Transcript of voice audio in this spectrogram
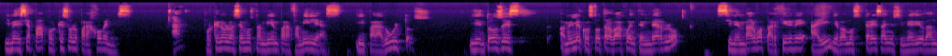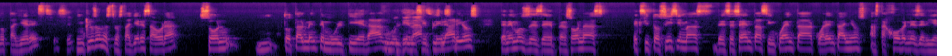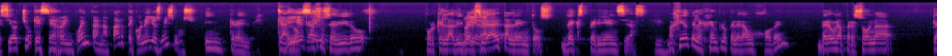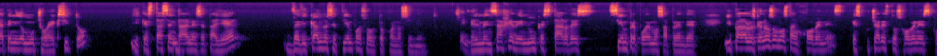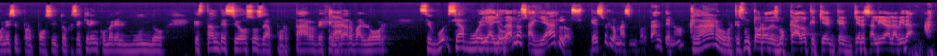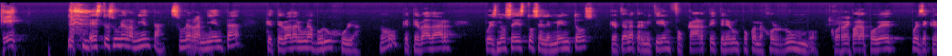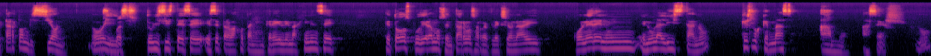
Y me decía, pa, ¿por qué solo para jóvenes? Ah, ¿Por qué no lo hacemos también para familias y para adultos? Y entonces a mí me costó trabajo entenderlo. Sin embargo, a partir de ahí llevamos tres años y medio dando talleres. Sí, sí. Incluso nuestros talleres ahora son totalmente multiedad, Multiedad, multidisciplinarios. Tenemos desde personas exitosísimas de 60, 50, 40 años hasta jóvenes de 18. que se reencuentran aparte con ellos mismos. Increíble. Que ahí Lo es que ha sucedido porque la diversidad de talentos, de experiencias. Imagínate el ejemplo que le da un joven ver a una persona que ha tenido mucho éxito y que está sentada en ese taller dedicando ese tiempo a su autoconocimiento. Sí. El mensaje de nunca es tarde, siempre podemos aprender. Y para los que no somos tan jóvenes, escuchar a estos jóvenes con ese propósito, que se quieren comer el mundo, que están deseosos de aportar, de generar Claro. valor, se, ha vuelto... Y ayudarlos a guiarlos, que eso es lo más importante, ¿no? Claro, Porque es un toro desbocado que quiere, que quiere salir a la vida. ¿A qué? esto es una herramienta, es una Correcto. herramienta que te va a dar una brújula ¿no? Que te va a dar, pues no sé, estos elementos que te van a permitir enfocarte y tener un poco de mejor rumbo. Correcto. Para poder, pues, decretar tu ambición, ¿no? Por y tú hiciste ese, ese trabajo tan increíble. Imagínense que todos pudiéramos sentarnos a reflexionar y poner en, un, en una lista, ¿no? ¿Qué es lo que más amo hacer? ¿no?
